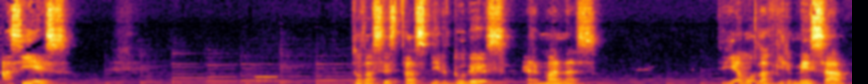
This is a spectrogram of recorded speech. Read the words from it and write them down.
Así es. Todas estas virtudes hermanas, diríamos la firmeza,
